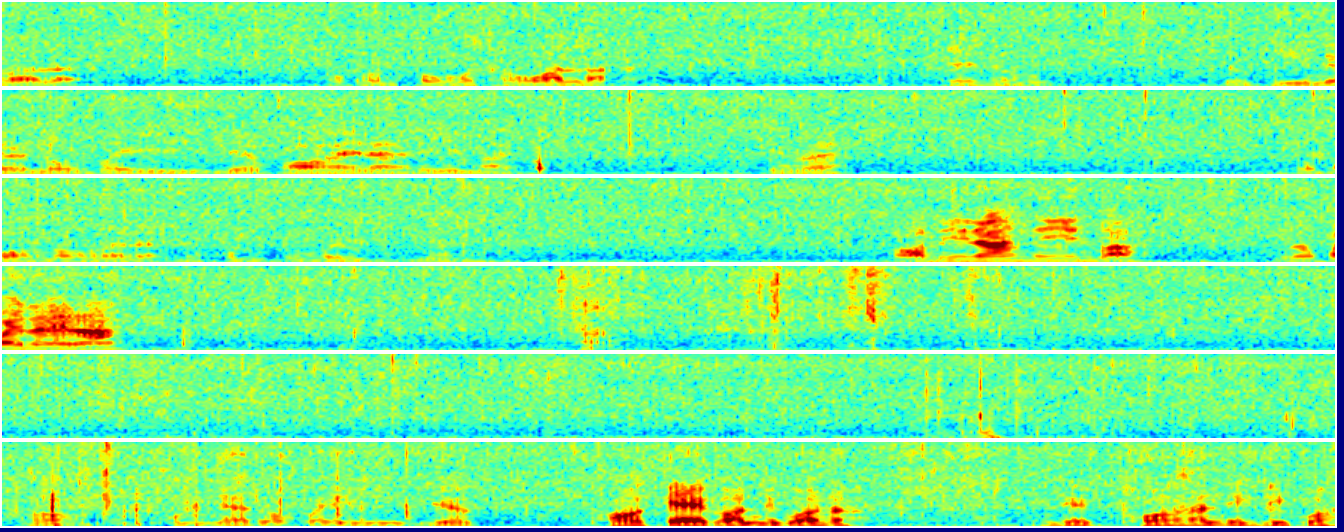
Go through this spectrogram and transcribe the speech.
แล้วแหละ เพราะฝนตกมาทั้งวันละโอเคเดี๋ยวเดี๋ยวพี่เนี่ยลงไปเรียกพ่อให้นะได้ยินไหมโอเคไหมก็บอกน้องแล้วแหละเดี๋ยวผมลงไปเรียกตอนนี้นะได้ยินป่ะไม่ต้องไปไหนนะผมเนี่ยลงไปเรียกพ่อแกก่อนดีกว่านะเรียกโทรหาเล็กดีกว่า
